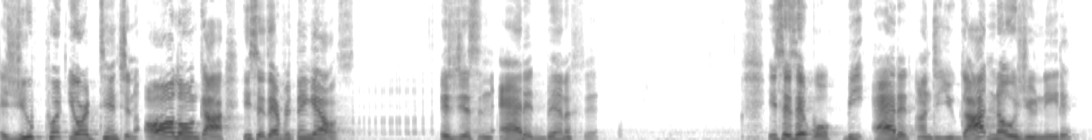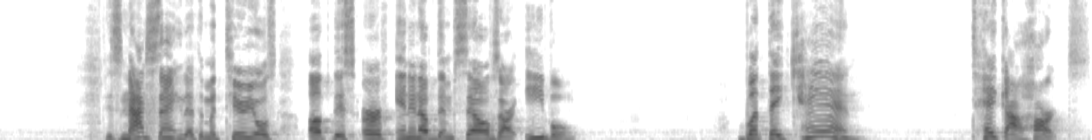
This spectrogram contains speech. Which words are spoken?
as you put your attention all on God, he says everything else is just an added benefit. He says it will be added unto you. God knows you need it. It's not saying that the materials of this earth, in and of themselves, are evil, but they can take our hearts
